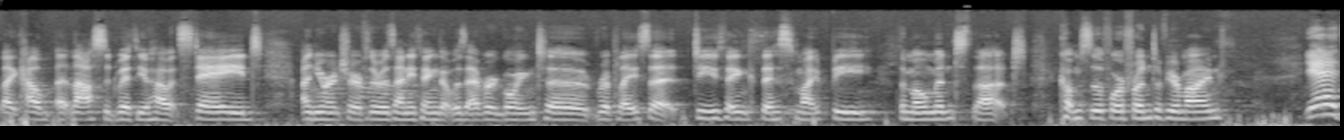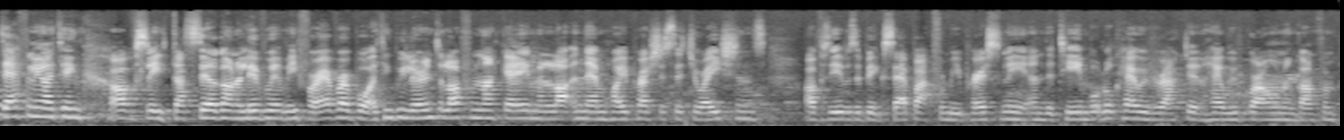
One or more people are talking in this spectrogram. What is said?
like how it lasted with you, how it stayed, and you weren't sure if there was anything that was ever going to replace it. Do you think this might be the moment that comes to the forefront of your mind? Yeah, definitely. I think obviously that's still going to live with me forever. But I think we learned a lot from that game and a lot in them high pressure situations. Obviously, it was a big setback for me personally and the team. But look how we've reacted and how we've grown and gone from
